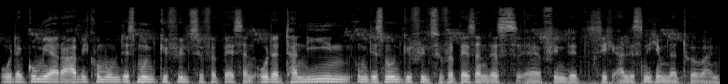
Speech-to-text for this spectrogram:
oder Gummi arabicum, um das Mundgefühl zu verbessern, oder Tannin, um das Mundgefühl zu verbessern. Das findet sich alles nicht im Naturwein.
